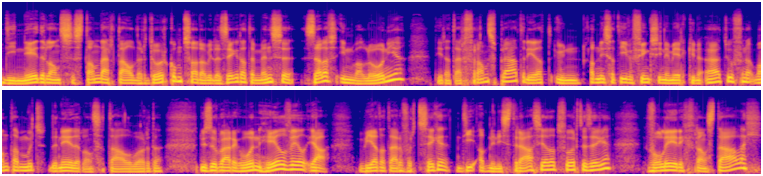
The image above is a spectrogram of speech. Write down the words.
die Nederlandse standaardtaal erdoor komt, zou dat willen zeggen dat de mensen zelfs in Wallonië, die dat daar Frans praten, die dat hun administratieve functie niet meer kunnen uitoefenen, want dat moet de Nederlandse taal worden. Dus er waren gewoon heel veel, ja, wie had dat daarvoor te zeggen? Die administratie had dat voor te zeggen, volledig Franstalig.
